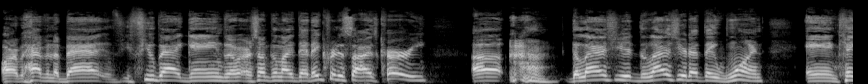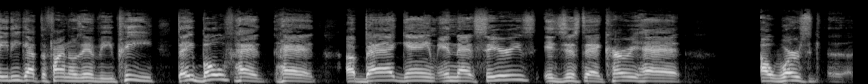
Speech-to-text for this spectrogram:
or having a bad, a few bad games or, or something like that. They criticize Curry, uh, the last year, the last year that they won and KD got the finals MVP. They both had, had a bad game in that series. It's just that Curry had a worse, uh,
